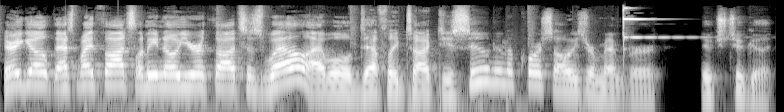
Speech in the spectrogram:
there you go. That's my thoughts. Let me know your thoughts as well. I will definitely talk to you soon. And of course, always remember, Nooch Too Good.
